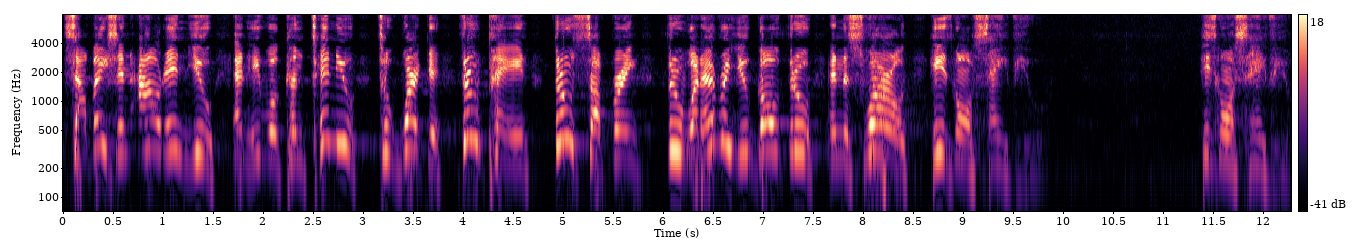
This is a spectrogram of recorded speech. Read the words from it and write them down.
salvation out in you, and He will continue to work it through pain, through suffering, through whatever you go through in this world, He's going to save you. He's going to save you.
